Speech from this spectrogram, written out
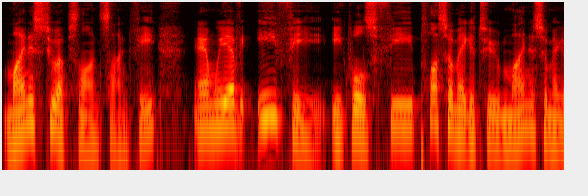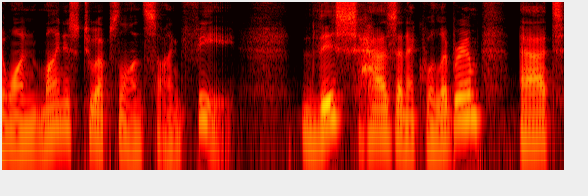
minus 2 epsilon sine phi, and we have e phi equals phi plus omega 2 minus omega 1 minus 2 epsilon sine phi. This has an equilibrium at,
